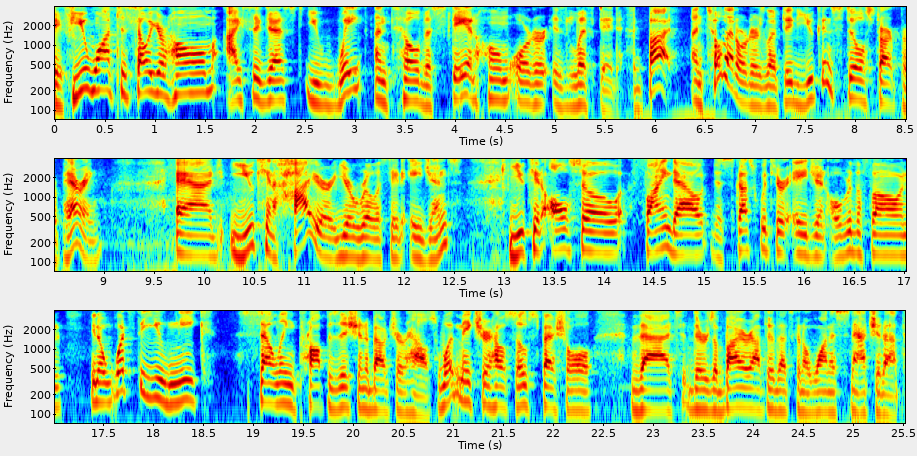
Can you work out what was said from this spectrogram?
If you want to sell your home, I suggest you wait until the stay at home order is lifted. But until that order is lifted, you can still start preparing and you can hire your real estate agent. You can also find out, discuss with your agent over the phone, you know, what's the unique selling proposition about your house? What makes your house so special that there's a buyer out there that's going to want to snatch it up?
